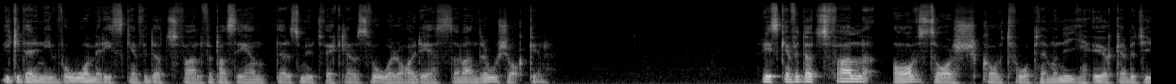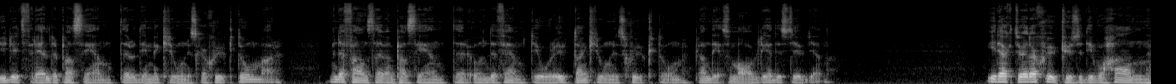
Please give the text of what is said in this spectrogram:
vilket är i nivå med risken för dödsfall för patienter som utvecklar svår ARDS av andra orsaker. Risken för dödsfall av SARS-CoV-2-pneumoni ökar betydligt för äldre patienter och de med kroniska sjukdomar men det fanns även patienter under 50 år utan kronisk sjukdom bland de som avled i studien. Vid det aktuella sjukhuset i Wuhan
